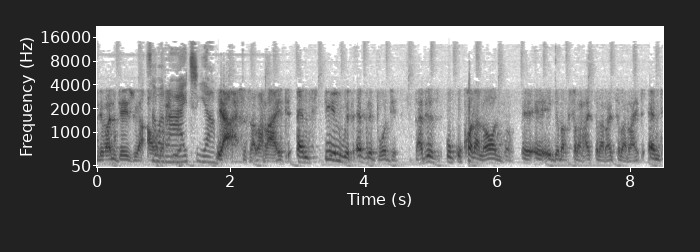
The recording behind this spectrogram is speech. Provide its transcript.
21 days we are out So of here. right, yeah. yeah sizaba right. And still with everybody that is kukhona loo nto eh, eh, into yoba right saba right saba right. And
